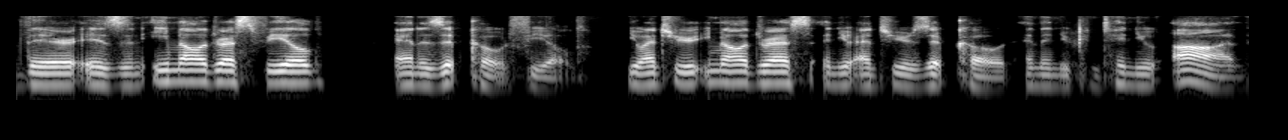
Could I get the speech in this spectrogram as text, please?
there is an email address field and a zip code field. You enter your email address and you enter your zip code, and then you continue on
